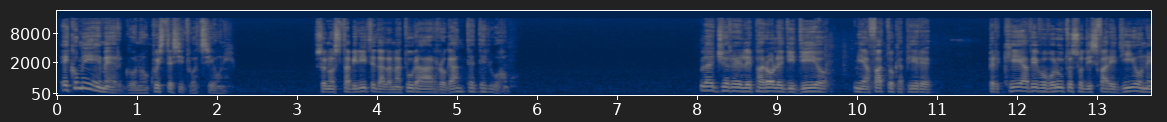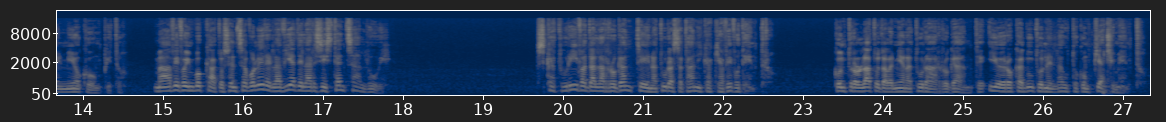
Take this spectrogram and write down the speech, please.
E come emergono queste situazioni? Sono stabilite dalla natura arrogante dell'uomo. Leggere le parole di Dio mi ha fatto capire perché avevo voluto soddisfare Dio nel mio compito, ma avevo imboccato senza volere la via della resistenza a Lui. Scaturiva dall'arrogante natura satanica che avevo dentro. Controllato dalla mia natura arrogante, io ero caduto nell'autocompiacimento.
